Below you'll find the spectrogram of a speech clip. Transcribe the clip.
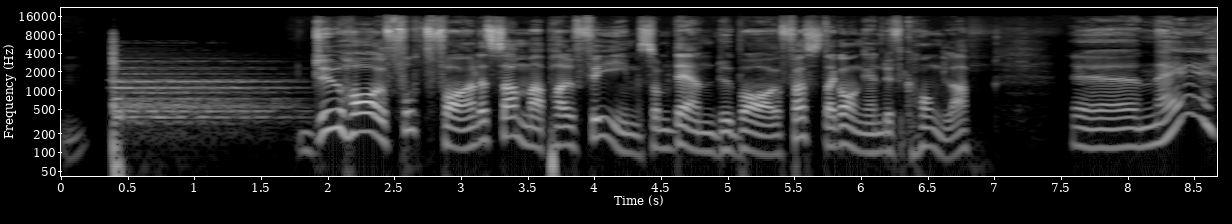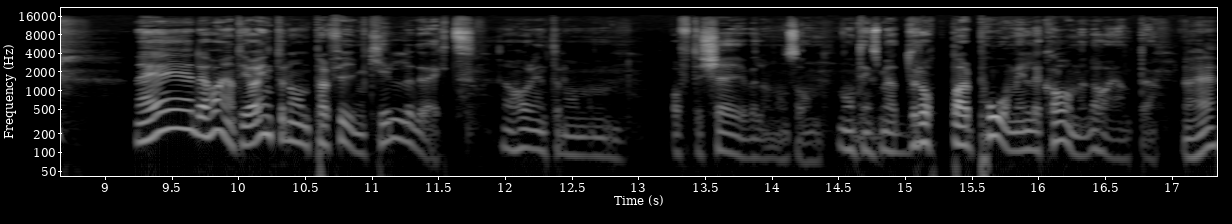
Mm. Du har fortfarande samma parfym som den du bar första gången du fick hångla. Eh, nej. nej, det har jag inte. Jag är inte någon parfymkille direkt. Jag har inte någon aftershave eller någon sån. Någonting som jag droppar på min lekamen, det har jag inte. Nej.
